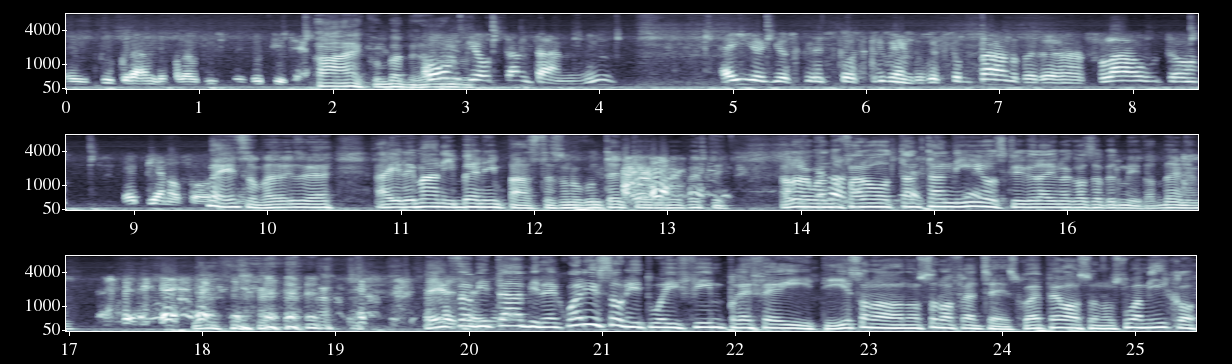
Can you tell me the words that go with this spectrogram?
è il più grande flautista di tutti i tempi. Ah, ecco, va bene. Compie 80 anni e io gli sto scrivendo questo brano per eh, flauto e pianoforte. Beh, insomma, eh, hai le mani bene in pasta, sono contento per te. Allora, quando farò 80 anni io, scriverai una cosa per me, va bene? Enzo Abitabile, quali sono i tuoi film preferiti? Io sono- non sono Francesco, eh, però sono suo amico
